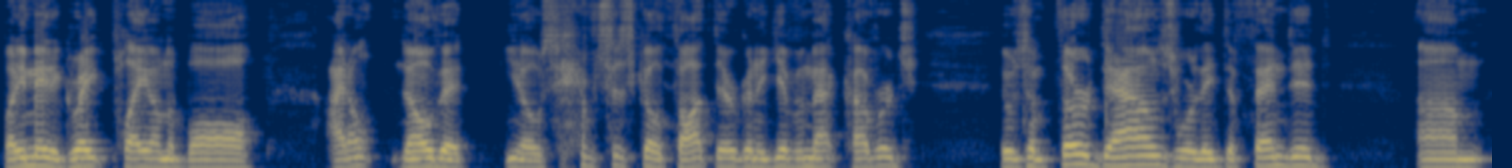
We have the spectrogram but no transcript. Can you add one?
But he made a great play on the ball. I don't know that you know San Francisco thought they were going to give him that coverage. There was some third downs where they defended um,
